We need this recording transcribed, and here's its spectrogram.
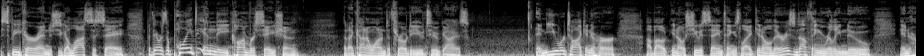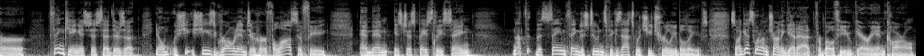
speaker and she's got lots to say. But there was a point in the conversation that I kind of wanted to throw to you two guys. And you were talking to her about, you know, she was saying things like, you know, there is nothing really new in her thinking. It's just that there's a, you know, she, she's grown into her philosophy, and then it's just basically saying, not the same thing to students because that's what she truly believes. So I guess what I'm trying to get at for both of you, Gary and Karl,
